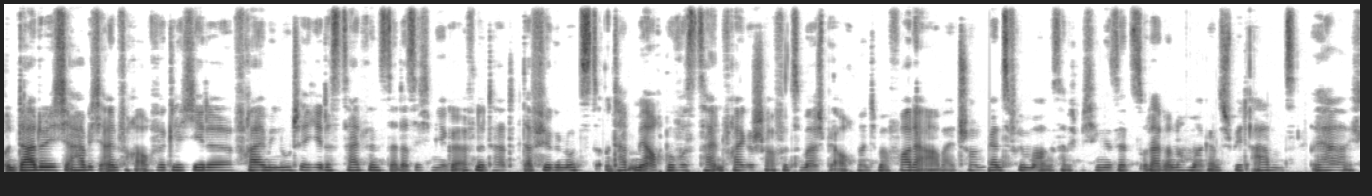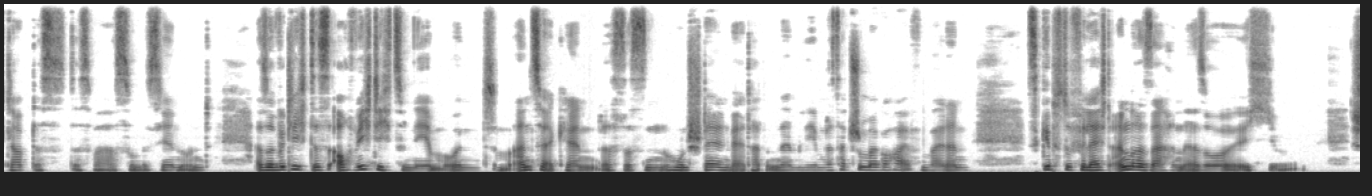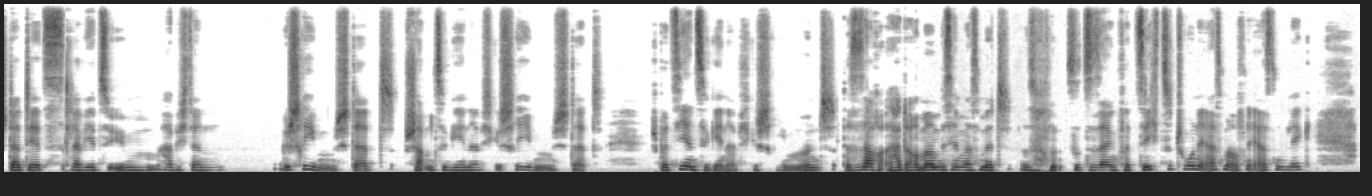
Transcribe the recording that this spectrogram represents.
Und dadurch habe ich einfach auch wirklich jede freie Minute, jedes Zeitfenster, das sich mir geöffnet hat, dafür genutzt und habe mir auch bewusst Zeiten freigeschaufelt, zum Beispiel auch manchmal vor der Arbeit schon. Ganz früh morgens habe ich mich hingesetzt oder dann nochmal ganz spät abends. Ja, ich glaube, das, das war es so ein bisschen. Und also wirklich das auch wichtig zu nehmen und um, anzuerkennen, dass das einen hohen Stellenwert hat in deinem Leben. Das hat schon mal geholfen, weil dann skippst du vielleicht andere Sachen. Also ich statt jetzt Klavier zu üben, habe ich dann geschrieben. Statt shoppen zu gehen, habe ich geschrieben. Statt spazieren zu gehen, habe ich geschrieben. Und das ist auch, hat auch immer ein bisschen was mit sozusagen Verzicht zu tun, erstmal auf den ersten Blick.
